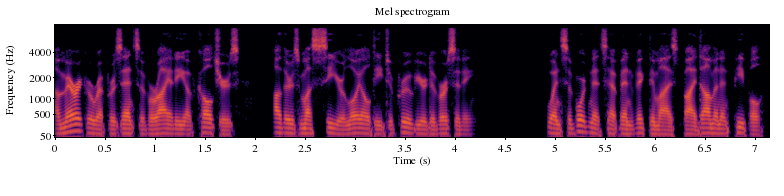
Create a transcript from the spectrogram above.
America represents a variety of cultures, others must see your loyalty to prove your diversity. When subordinates have been victimized by dominant people,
